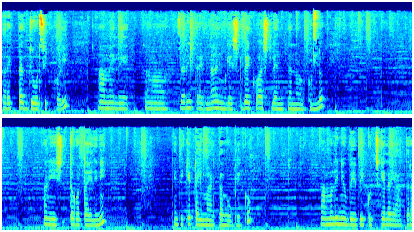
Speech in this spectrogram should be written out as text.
ಕರೆಕ್ಟಾಗಿ ಜೋಡಿಸಿಟ್ಕೊಳ್ಳಿ. ಆಮೇಲೆ ಸರಿ ಥ್ರೆಡ್ನ ನಿಮ್ಗೆ ಎಷ್ಟು ಬೇಕೋ ಅಷ್ಟು ಲೆಂತ್ನ ನೋಡಿಕೊಂಡು ನಾನು ಇಷ್ಟು ತಗೋತಾ ಇದ್ದೀನಿ. ಇದಕ್ಕೆ ಟೈ ಮಾಡ್ತಾ ಹೋಗಬೇಕು. ಮಾಮೂಲಿ ನೀವು ಬೇಬಿ ಕುಚ್ಚಿಗೆಲ್ಲ ಯಾವ ಥರ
